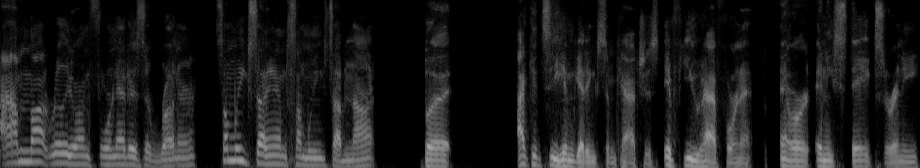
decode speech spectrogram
I'm not really on Fournette as a runner. Some weeks I am, some weeks I'm not, but I could see him getting some catches if you have Fournette or any stakes or any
